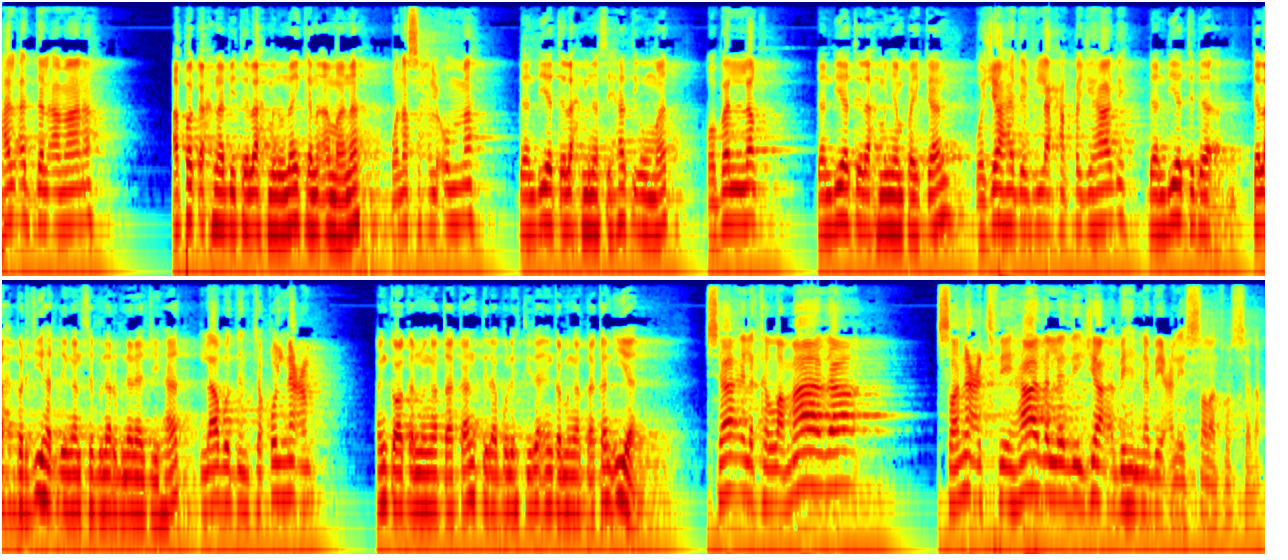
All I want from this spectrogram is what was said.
هل أدى الأمانة apakah Nabi telah menunaikan amanah ونصح الأمة dan dia telah menasihati umat وبلغ dan dia telah menyampaikan وجاهد في الله حق جهاده dan dia tidak telah berjihad dengan sebenar-benarnya jihad لابد أن تقول نعم engkau akan mengatakan tidak boleh tidak engkau mengatakan iya سائلك الله ماذا صنعت في هذا الذي جاء به النبي عليه الصلاة والسلام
